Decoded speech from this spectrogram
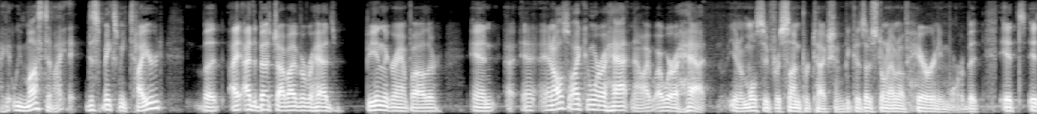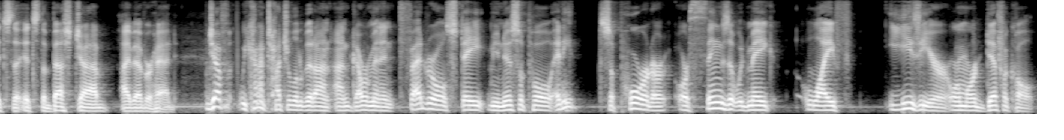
I, we must have. I this makes me tired, but I, I the best job I've ever had being the grandfather, and and also I can wear a hat now. I, I wear a hat you know, mostly for sun protection because I just don't have enough hair anymore. But it's it's the it's the best job I've ever had. Jeff, we kind of touch a little bit on on government and federal, state, municipal, any support or or things that would make life easier or more difficult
